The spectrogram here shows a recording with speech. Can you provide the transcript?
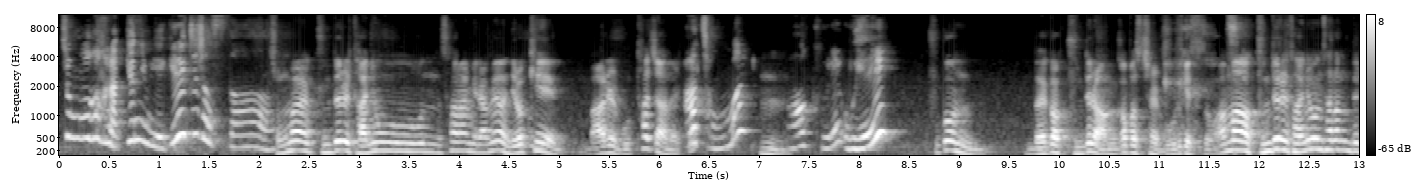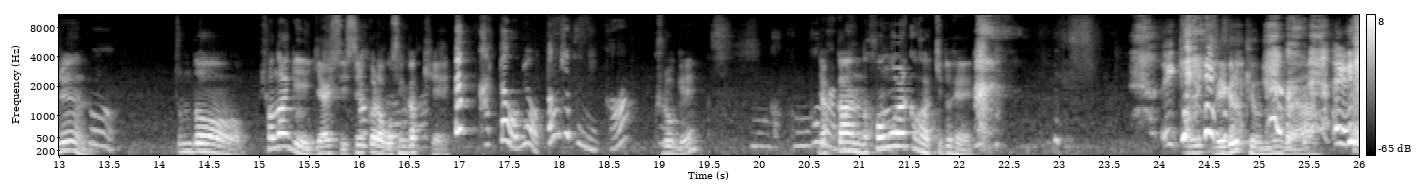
중국어 락교님 얘기해 주셨어. 정말 군대를 다녀온 사람이라면 이렇게 말을 못 하지 않을까? 아 정말? 음. 아 그래? 왜? 그건 내가 군대를 안 가봐서 잘 모르겠어. 아마 군대를 다녀온 사람들은 응. 좀 더 편하게 얘기할 수 있을 아, 거라고 그런가? 생각해. 갔다 오면 어떤 기분일까? 그러게. 뭔가 궁금하다. 약간 허무할 것 같기도 해. 이렇게 왜, 왜 그렇게 웃는 거야? 이렇게,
